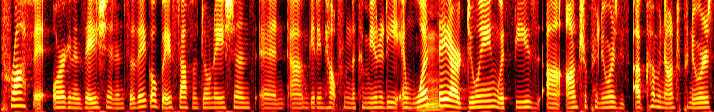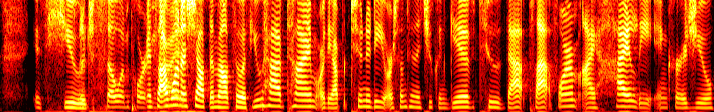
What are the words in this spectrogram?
profit organization and so they go based off of donations and um, getting help from the community and what Mm-hmm. they are doing with these uh, entrepreneurs these upcoming entrepreneurs is huge It's so important. and so I want to shout them out. So if you have time or the opportunity or something that you can give to that platform, I highly encourage you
